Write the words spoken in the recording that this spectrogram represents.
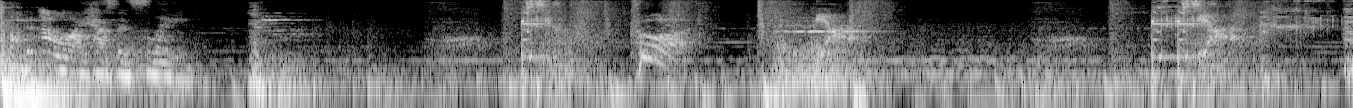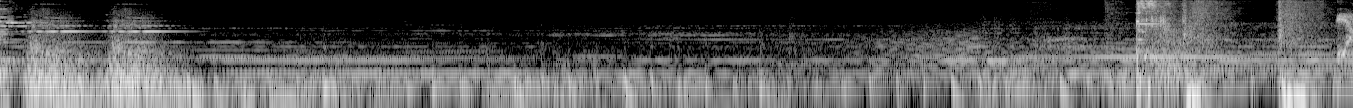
An ally has been slain. Legendary!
